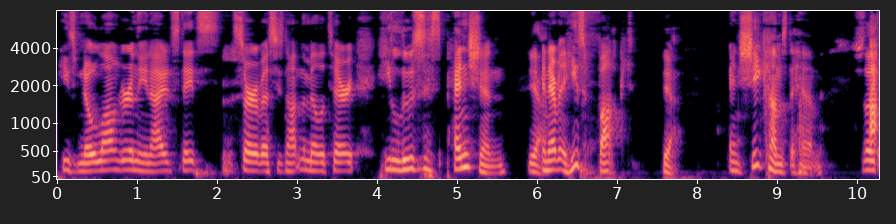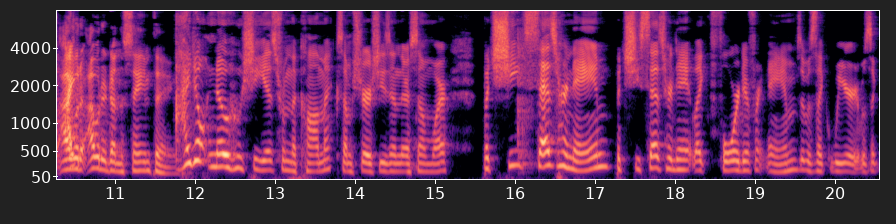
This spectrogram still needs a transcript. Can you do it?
He's no longer in the United States service. He's not in the military. He loses his pension yeah, and everything. He's fucked. Yeah. And she comes to him. she's like, I- I would, I would have done the same thing. I don't know who she is from the comics. I'm sure she's in there somewhere. But she says her name, but she says her name like four different names. It was like weird. It was like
